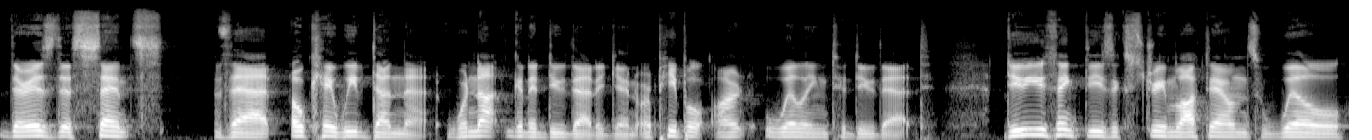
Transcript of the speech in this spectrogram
there is this sense that, okay, we've done that. We're not going to do that again, or people aren't willing to do that. Do you think these extreme lockdowns will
